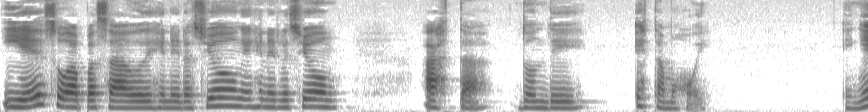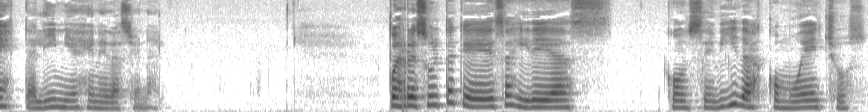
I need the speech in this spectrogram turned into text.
Y eso ha pasado de generación en generación hasta donde estamos hoy, en esta línea generacional. Pues resulta que esas ideas concebidas como hechos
